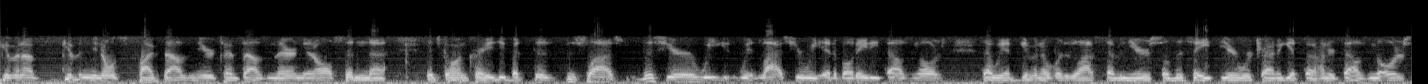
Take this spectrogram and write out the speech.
giving up, giving you know five thousand here, ten thousand there, and then all of a sudden uh, it's gone crazy. But this, this last this year, we, we last year we hit about eighty thousand dollars that we had given over the last seven years. So this eighth year, we're trying to get to hundred thousand dollars.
